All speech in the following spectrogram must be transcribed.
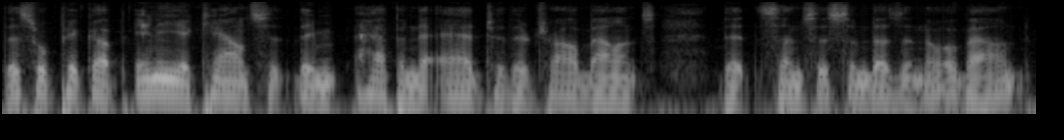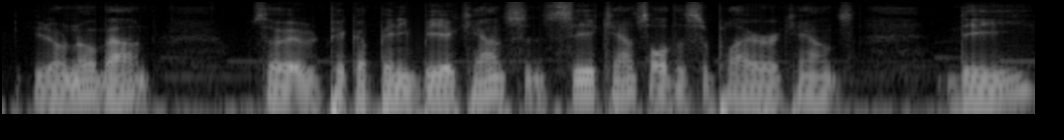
This will pick up any accounts that they happen to add to their trial balance that Sun System doesn't know about, you don't know about. So it would pick up any B accounts and C accounts, all the supplier accounts. D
